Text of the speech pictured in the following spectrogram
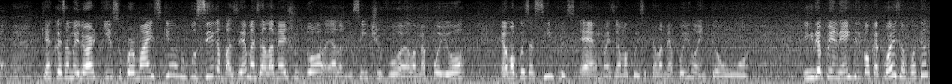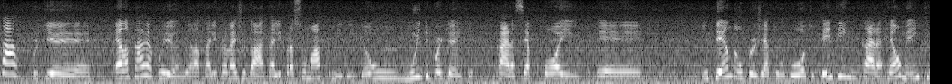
que é coisa melhor que isso, por mais que eu não consiga fazer, mas ela me ajudou, ela me incentivou, ela me apoiou. É uma coisa simples? É, mas é uma coisa que ela me apoiou. Então, independente de qualquer coisa, eu vou tentar, porque ela tá me apoiando, ela tá ali para me ajudar, tá ali para somar comigo. Então, muito importante, cara, se apoiem, é, entendam o projeto um do outro, tentem, cara, realmente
